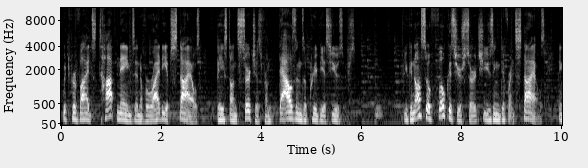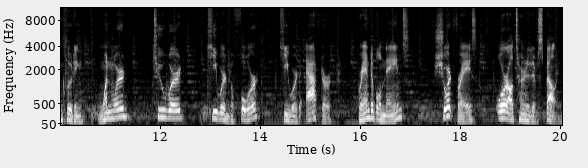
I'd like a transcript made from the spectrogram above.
which provides top names in a variety of styles based on searches from thousands of previous users. You can also focus your search using different styles, including one word, two word, keyword before, keyword after, brandable names, short phrase, or alternative spelling.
